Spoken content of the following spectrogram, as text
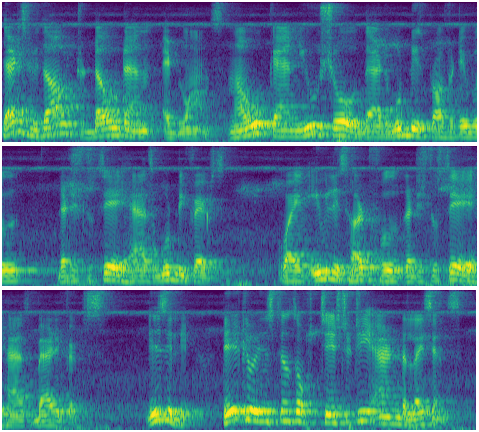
That is without doubt an advance. Now, can you show that good is profitable, that is to say, has good effects, while evil is hurtful, that is to say, has bad effects? Easily. Take your instance of chastity and license.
